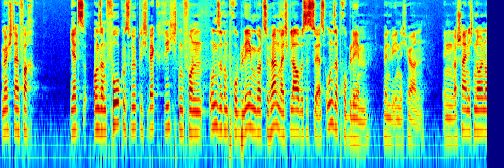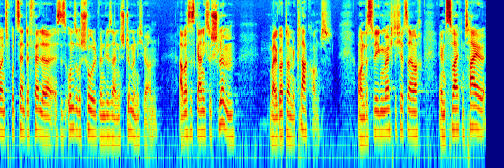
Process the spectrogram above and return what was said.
möchte einfach jetzt unseren Fokus wirklich wegrichten von unseren Problemen, Gott zu hören, weil ich glaube, es ist zuerst unser Problem, wenn wir ihn nicht hören. In wahrscheinlich 99 Prozent der Fälle ist es unsere Schuld, wenn wir seine Stimme nicht hören. Aber es ist gar nicht so schlimm, weil Gott damit klarkommt. Und deswegen möchte ich jetzt einfach im zweiten Teil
